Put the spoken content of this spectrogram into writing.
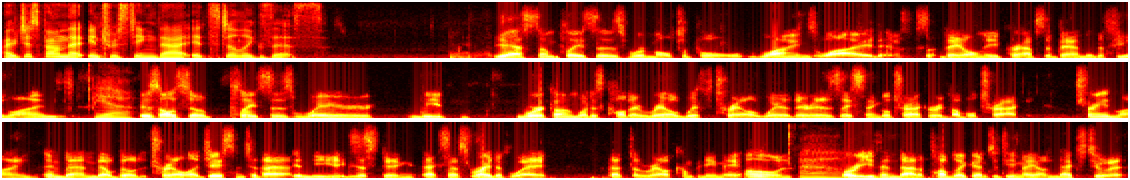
I just found that interesting that it still exists. Yeah, some places were multiple lines wide and they only perhaps abandoned a few lines. Yeah. There's also places where we work on what is called a rail with trail, where there is a single track or a double track train line, and then they'll build a trail adjacent to that in the existing excess right of way that the rail company may own, oh. or even that a public entity may own next to it.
